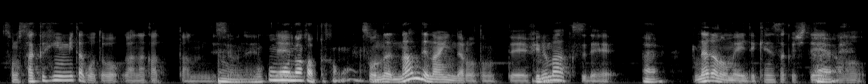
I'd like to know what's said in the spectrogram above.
その作品見たことがなかったんですよね。うん僕もなかったかも。でそんな、なんでないんだろうと思って、フィルマークスではい。長野芽郁で検索して、はいあの、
